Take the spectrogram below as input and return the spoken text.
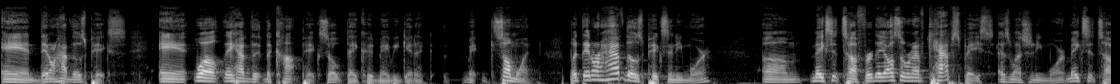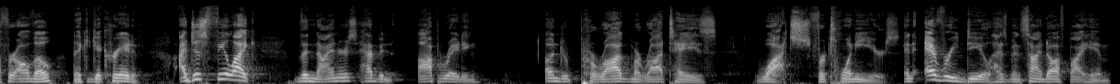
and they don't have those picks. And well, they have the, the comp pick, so they could maybe get a someone, but they don't have those picks anymore. Um, makes it tougher. They also don't have cap space as much anymore. It makes it tougher, although they could get creative. I just feel like the Niners have been operating under Parag Marathe's watch for 20 years, and every deal has been signed off by him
